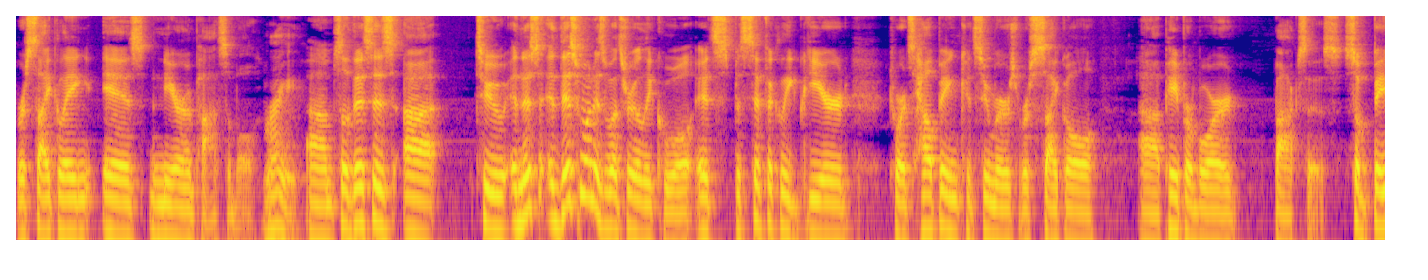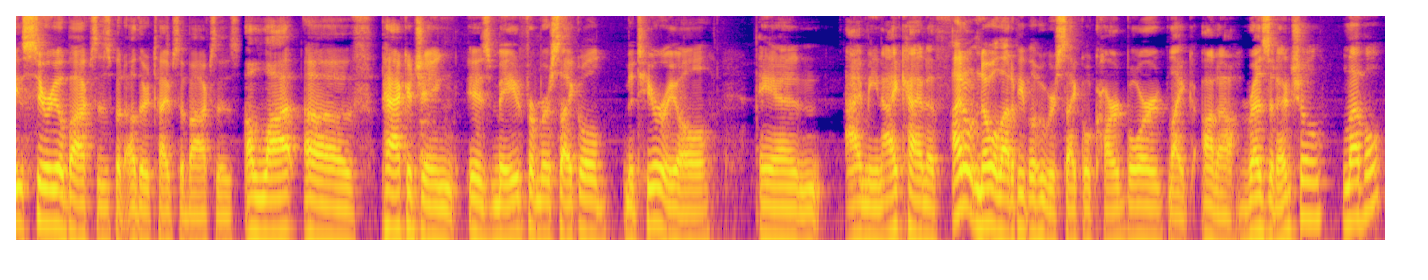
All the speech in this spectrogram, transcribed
recycling is near impossible. Right. Um, so this is uh, to and this this one is what's really cool. It's specifically geared towards helping consumers recycle uh, paperboard boxes. So base cereal boxes, but other types of boxes. A lot of packaging is made from recycled material, and I mean, I kind of I don't know a lot of people who recycle cardboard like on a residential level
